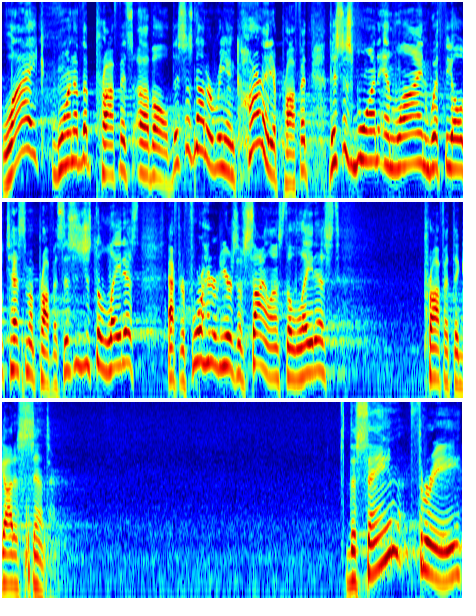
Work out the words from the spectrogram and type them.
like one of the prophets of old. This is not a reincarnated prophet. This is one in line with the Old Testament prophets. This is just the latest, after 400 years of silence, the latest prophet that God has sent. The same three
